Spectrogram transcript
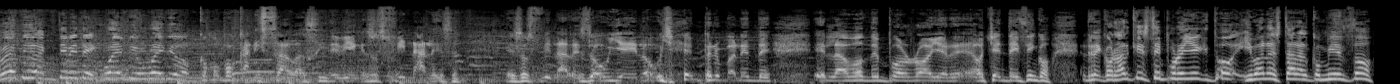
Radioactivity, Radio, Radio, como vocalizaba así de bien esos finales, esos finales, oye, oye, permanente en la voz de Paul Roger, eh, 85. Recordar que este proyecto iban a estar al comienzo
